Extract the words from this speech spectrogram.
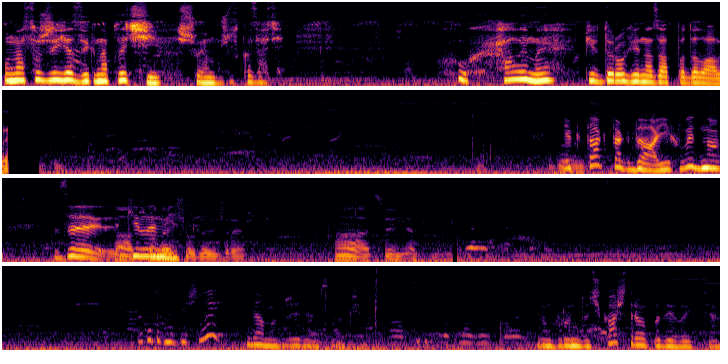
у нас уже язик на плечі, що я можу сказати. Хух, але ми півдороги назад подолали. Як так, так да. Їх видно за А, кілометр. дивись. А, це як. Так от так ми пішли, Да, ми вже йдемо синок. щас. а скільки ти зможеш... Ну, бурундучка ж треба подивитися.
